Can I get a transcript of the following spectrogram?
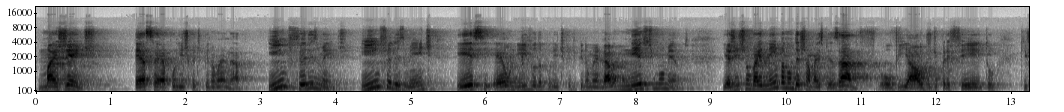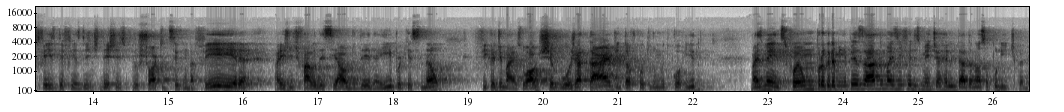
mas, gente, essa é a política de Pindamonhangaba. Infelizmente, infelizmente, esse é o nível da política de Pindamonhangaba neste momento. E a gente não vai nem para não deixar mais pesado, ouvir áudio de prefeito que fez defesa. A gente deixa isso para o shot de segunda-feira, aí a gente fala desse áudio dele aí, porque senão fica demais. O áudio chegou hoje à tarde, então ficou tudo muito corrido. Mas, Mendes, foi um programinha pesado, mas infelizmente é a realidade da nossa política, né?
